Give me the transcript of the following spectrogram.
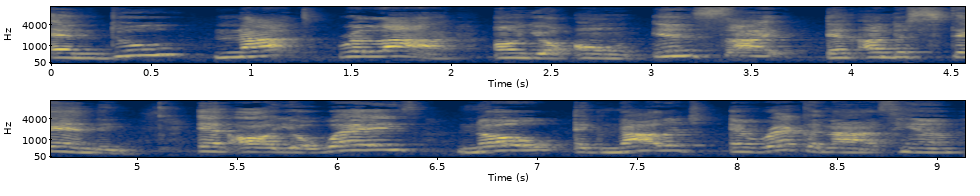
and do not rely on your own insight and understanding. In all your ways, know, acknowledge, and recognize him,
